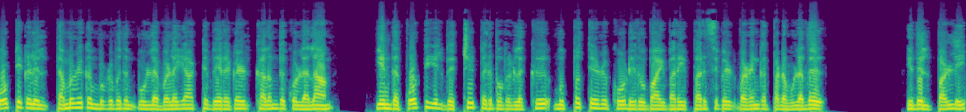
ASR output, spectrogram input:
போட்டிகளில் தமிழகம் முழுவதும் உள்ள விளையாட்டு வீரர்கள் கலந்து கொள்ளலாம். இந்த போட்டியில் வெற்றி பெறுபவர்களுக்கு முப்பத்தேழு கோடி ரூபாய் வரை பரிசுகள் வழங்கப்பட உள்ளது. இதில் பள்ளி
